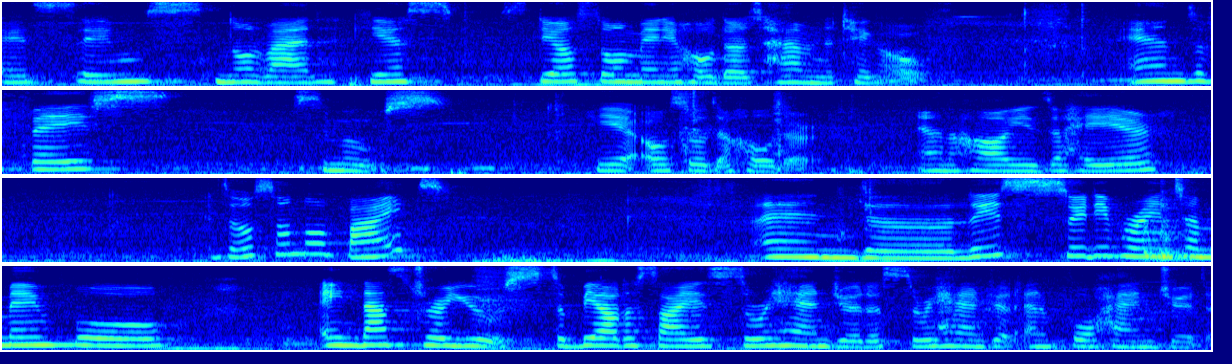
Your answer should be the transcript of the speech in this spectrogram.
It seems not bad. Yes, still so many holders haven't taken off. And the face smooth. Here also the holder. And how is the hair? It's also not bite. And uh, this 3D printer meant for industrial use. The build size 300, 300 and 400.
